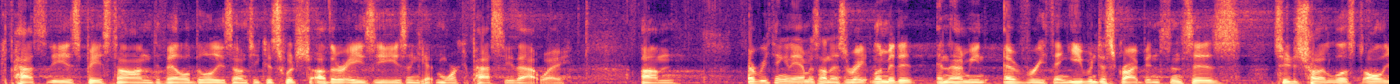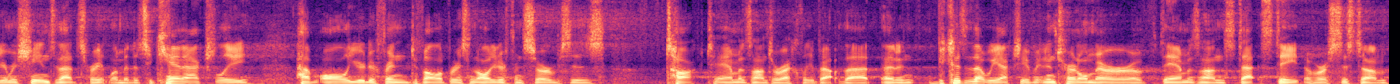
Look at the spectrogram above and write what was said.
capacity is based on the availability zones. You could switch to other AZs and get more capacity that way. Um, everything in Amazon is rate limited, and I mean everything, even described instances. So you're just trying to list all your machines, that's rate limited. So you can't actually have all your different developers and all your different services talk to Amazon directly about that. And because of that, we actually have an internal mirror of the Amazon state of our system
